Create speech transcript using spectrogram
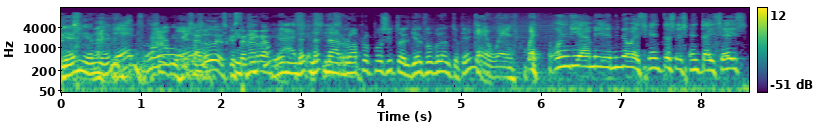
Bien, bien, bien. Bien, muy Sí, bueno. saludes, que está narrando. Narró a propósito del Día del Fútbol Antioqueño. Qué bueno. Bueno, un día de 1966,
